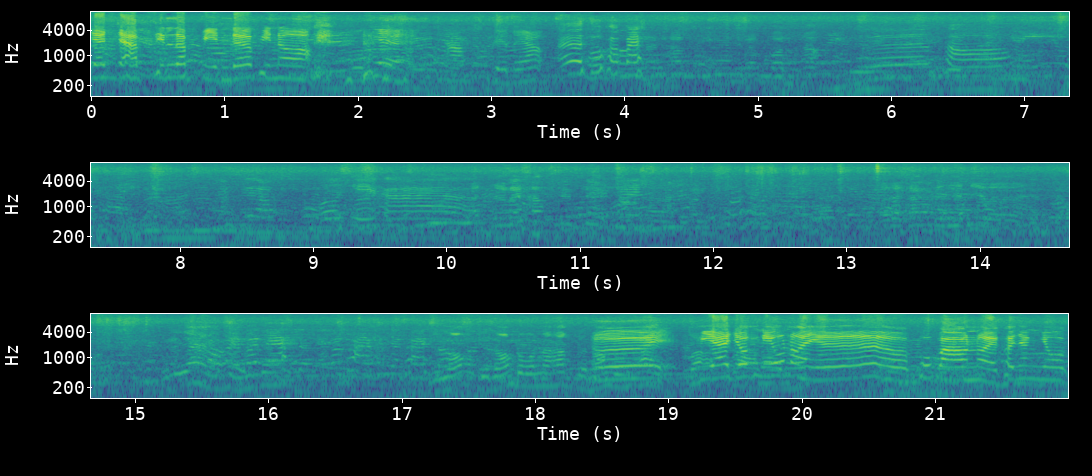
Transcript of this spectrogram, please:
อย่าจับศิลปินเด้อพี่น้องเสร็จแล้ว เออทุกเข้าไปหนึ่งสองโอเคค่ะระยะห่างผมเดี๋ยวน้องเดี๋ยวน้องโดนนะครับเดี๋ยวน้องเอ้โดนให้ยเบียร์ยกนิ้วหน่อยเออผู้เบาหน่อยเขายังยก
